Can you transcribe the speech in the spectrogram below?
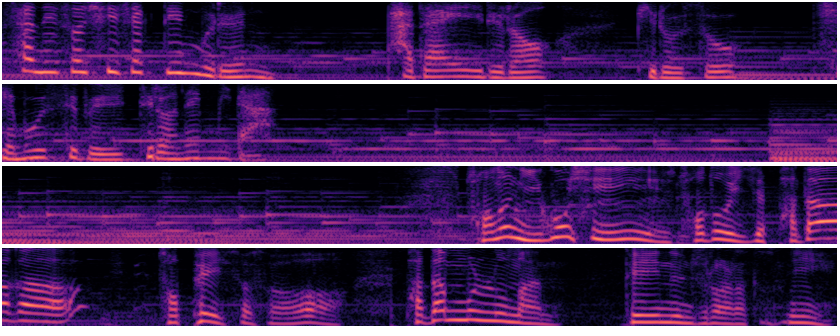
산에서 시작된 물은 바다에 이르러 비로소 제 모습을 드러냅니다. 저는 이곳이 저도 이제 바다가 접해 있어서 바닷물로만 돼 있는 줄 알았더니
